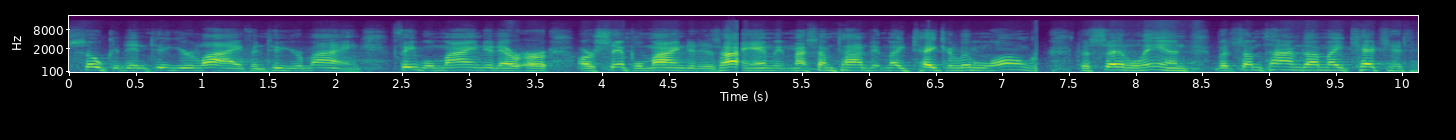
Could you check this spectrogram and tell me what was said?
soak it into your life, into your mind. Feeble minded or, or, or simple minded as I am, it might, sometimes it may take a little longer to settle in, but sometimes I may catch it,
